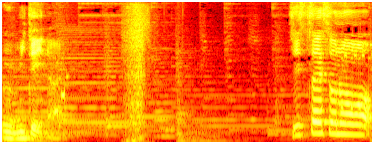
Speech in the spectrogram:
うん、見ていない。実際その、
